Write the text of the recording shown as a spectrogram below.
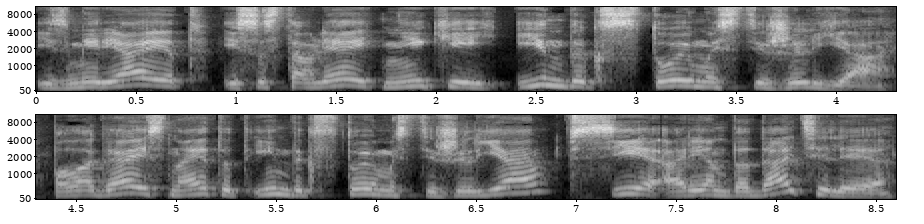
измеряет и составляет некий некий индекс стоимости жилья. Полагаясь на этот индекс стоимости жилья, все арендодатели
